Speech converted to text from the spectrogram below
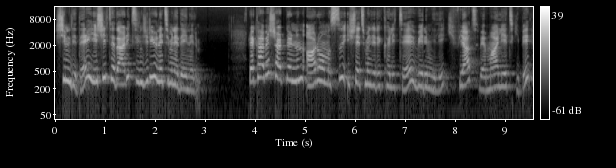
şimdi de yeşil tedarik zinciri yönetimine değinelim. Rekabet şartlarının ağır olması işletmeleri kalite, verimlilik, fiyat ve maliyet gibi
